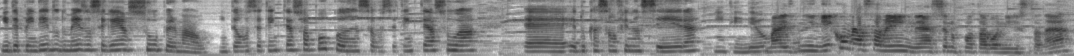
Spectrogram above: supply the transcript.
E dependendo do mês, você ganha super mal. Então você tem que ter a sua poupança, você tem que ter a sua é, educação financeira, entendeu? Mas ninguém começa também, né, sendo protagonista, né?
